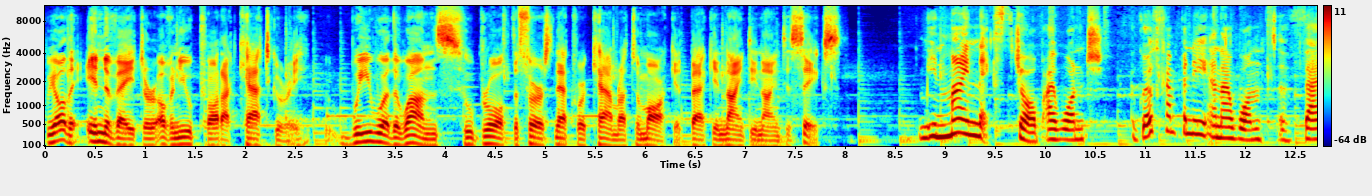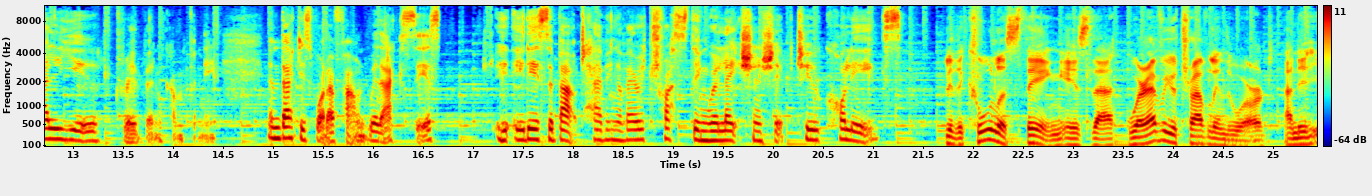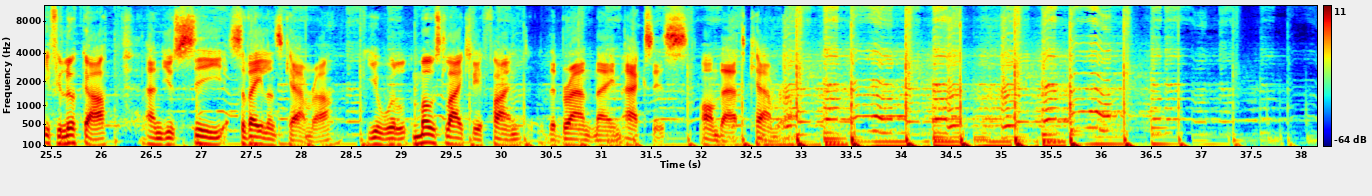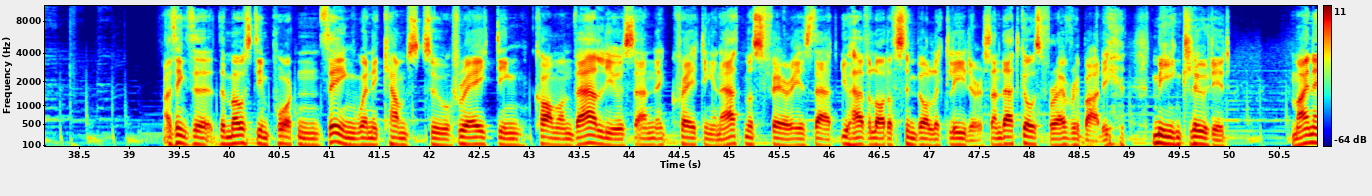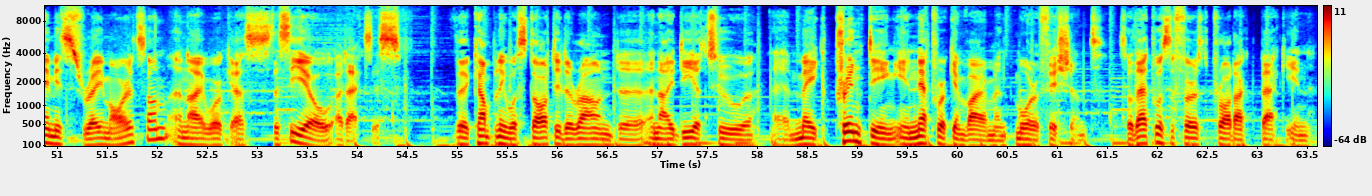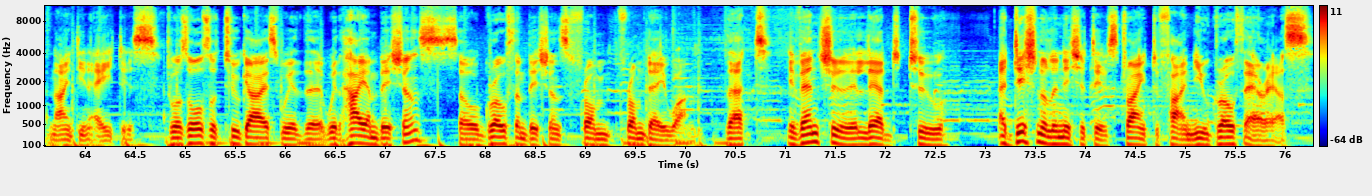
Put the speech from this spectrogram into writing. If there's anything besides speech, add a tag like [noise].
We are the innovator of a new product category. We were the ones who brought the first network camera to market back in 1996. In my next job, I want a growth company and I want a value driven company. And that is what I found with Axis. It is about having a very trusting relationship to colleagues. The coolest thing is that wherever you travel in the world, and if you look up and you see surveillance camera, you will most likely find the brand name Axis on that camera. I think the, the most important thing when it comes to creating common values and creating an atmosphere is that you have a lot of symbolic leaders, and that goes for everybody, [laughs] me included. My name is Ray Mauritsson, and I work as the CEO at Axis. The company was started around uh, an idea to uh, make printing in network environment more efficient. So that was the first product back in 1980s. It was also two guys with uh, with high ambitions, so growth ambitions from from day one. That eventually led to additional initiatives trying to find new growth areas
